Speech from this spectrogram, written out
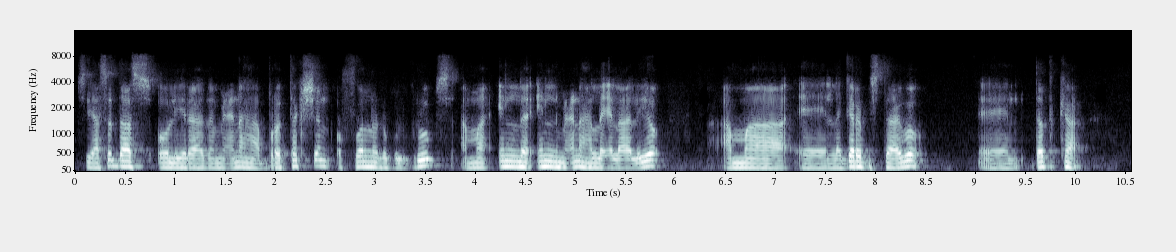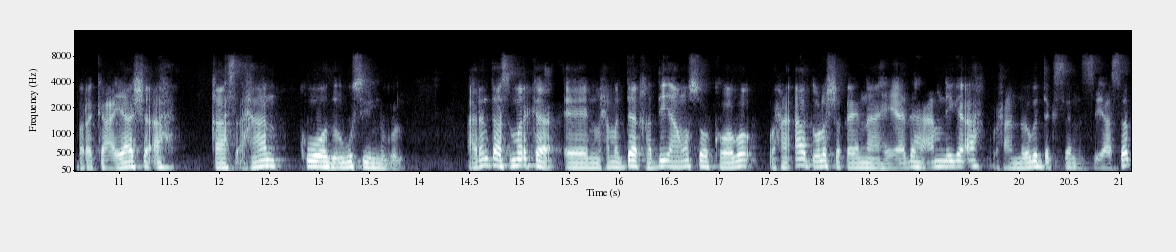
Siyaasaddaas oo la yiraahdo micnaha protection of vulnerable groups ama in micnaha la ilaaliyo ama la garab istaago dadka barakacayaasha ah qaas ahaan kuwooda ugu sii nugul. Arrintaas marka maxamed deeq haddii aan u soo koobo waxaan aad ula shaqeynaa hay'adaha amniga ah. Waxaa nooga degsan siyaasad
